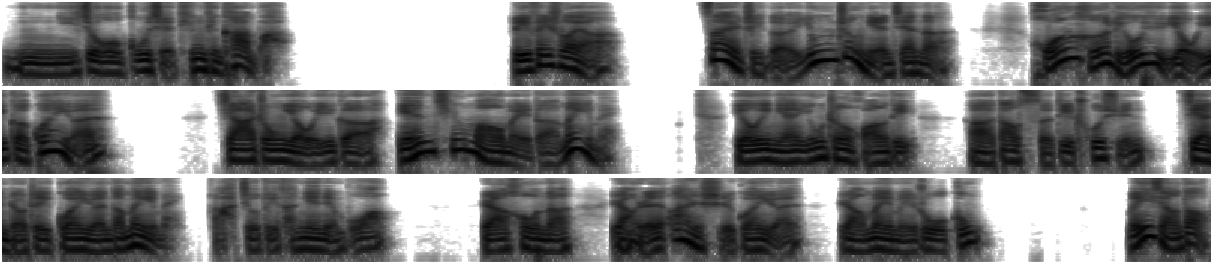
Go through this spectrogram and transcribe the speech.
你就姑且听听看吧。”李飞说：“呀，在这个雍正年间呢，黄河流域有一个官员，家中有一个年轻貌美的妹妹。有一年，雍正皇帝啊到此地出巡，见着这官员的妹妹。”啊，就对他念念不忘，然后呢，让人暗示官员让妹妹入宫。没想到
